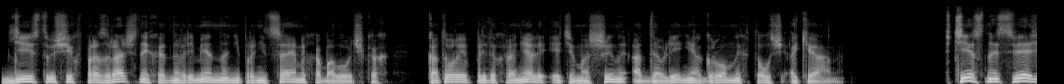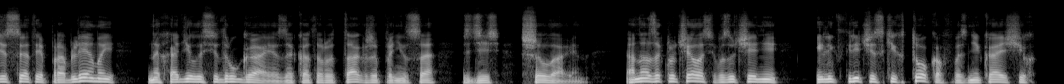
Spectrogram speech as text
действующих в прозрачных и одновременно непроницаемых оболочках, которые предохраняли эти машины от давления огромных толщ океана. В тесной связи с этой проблемой находилась и другая, за которую также принялся здесь Шилавин. Она заключалась в изучении электрических токов, возникающих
